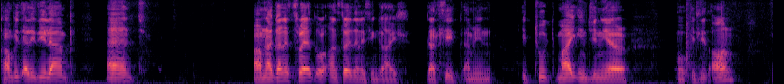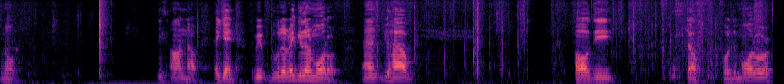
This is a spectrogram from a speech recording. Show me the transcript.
come with LED lamp, and I'm not gonna thread or unthread anything, guys. That's it. I mean, it took my engineer. Oh, is it on? No. It's on now. Again, we put a regular motor, and you have all the stuff for the motor,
